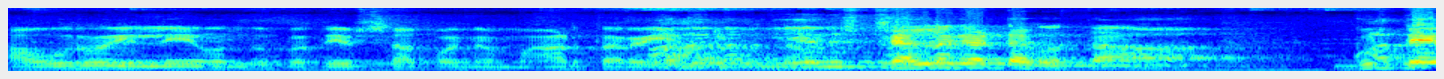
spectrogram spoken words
ಅವರು ಇಲ್ಲಿ ಒಂದು ಪ್ರತಿಷ್ಠಾಪನೆ ಮಾಡ್ತಾರೆ. ಚೆಲ್ಲಗಟ್ಟ ಗೊತ್ತಾ. ಗುಡ್ಡೆ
